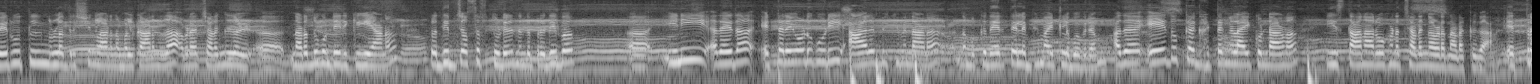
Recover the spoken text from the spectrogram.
ബെയ്റൂത്തിൽ നിന്നുള്ള ദൃശ്യങ്ങളാണ് നമ്മൾ കാണുന്നത്. അവിടെ ചടങ്ങുകൾ നടന്നുകൊണ്ടിരിക്കുകയാണ്. പ്രദീപ് ജോസഫ് തുടരുന്നുണ്ട്. പ്രദീപ് ഇനി അതായത് എട്ടരയോടുകൂടി ആരംഭിക്കുമെന്നാണ് നമുക്ക് നേരത്തെ ലഭ്യമായിട്ടുള്ള വിവരം. അത് ഏതൊക്കെ ഘട്ടങ്ങളായിക്കൊണ്ടാണ് ഈ സ്ഥാനാരോഹണ ചടങ്ങ് അവിടെ നടക്കുക? എത്ര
